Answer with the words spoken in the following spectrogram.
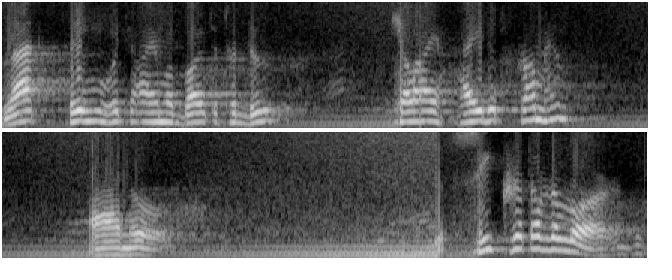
that thing which I am about to do? Shall I hide it from him? Ah, no. The secret of the Lord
